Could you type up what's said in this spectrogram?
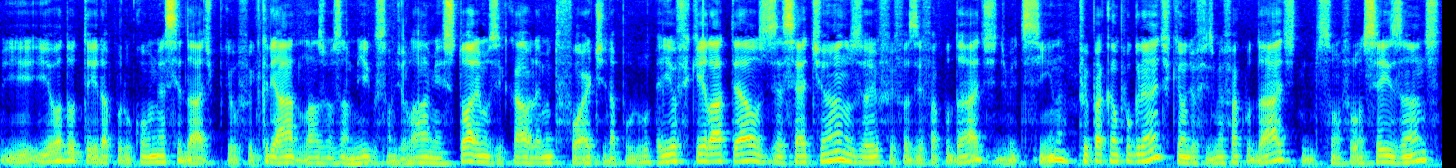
e, e, eu adotei Irapuru como minha cidade, porque eu fui criado lá, os meus amigos são de lá, minha história musical é muito forte Irapuru. E eu fiquei lá até os 17 anos, aí eu fui fazer faculdade de medicina. Fui para Campo Grande, que é onde eu fiz minha faculdade, são, foram seis anos.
